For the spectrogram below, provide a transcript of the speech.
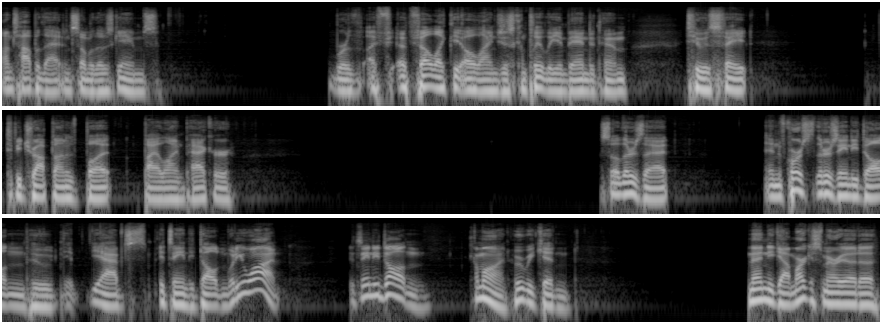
on top of that in some of those games. Where I, f- I felt like the O line just completely abandoned him to his fate to be dropped on his butt by a linebacker. So there's that. And of course, there's Andy Dalton, who, yeah, it's, it's Andy Dalton. What do you want? It's Andy Dalton. Come on, who are we kidding? And then you got Marcus Mariota,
